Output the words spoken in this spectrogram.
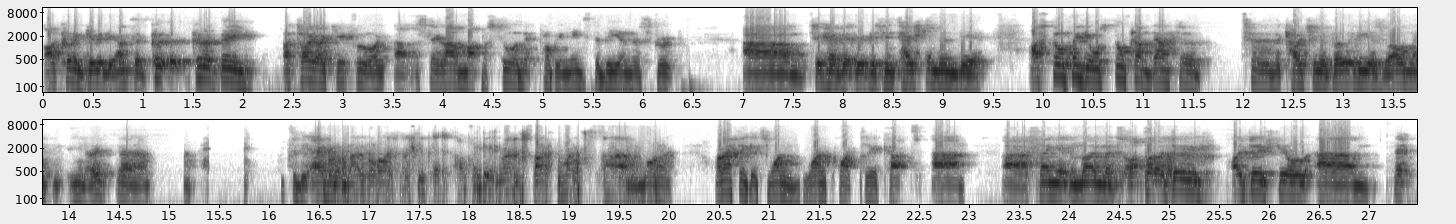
I couldn't give you the answer. Could, could it be a Toutai Kefu uh, Seilala Mapusua that probably needs to be in this group um, to have that representation in there? I still think it will still come down to to the coaching ability as well, making you know uh, to be able to mobilise. I think it runs both ways. Um, I don't think it's one one quite clear cut um, uh, thing at the moment, but I do I do feel um, that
